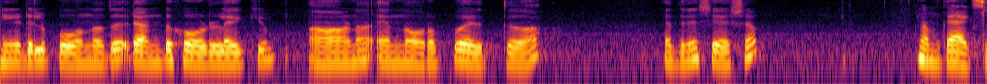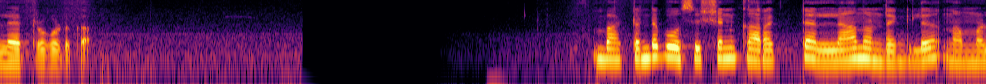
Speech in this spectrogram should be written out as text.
നീഡിൽ പോകുന്നത് രണ്ട് ഹോളിലേക്കും ആണ് എന്ന് ഉറപ്പ് വരുത്തുക അതിന് ശേഷം നമുക്ക് ആക്സിലേറ്റർ കൊടുക്കാം. ബട്ടന്റെ പൊസിഷൻ കറക്റ്റ് അല്ല എന്നുണ്ടെങ്കിൽ നമ്മൾ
